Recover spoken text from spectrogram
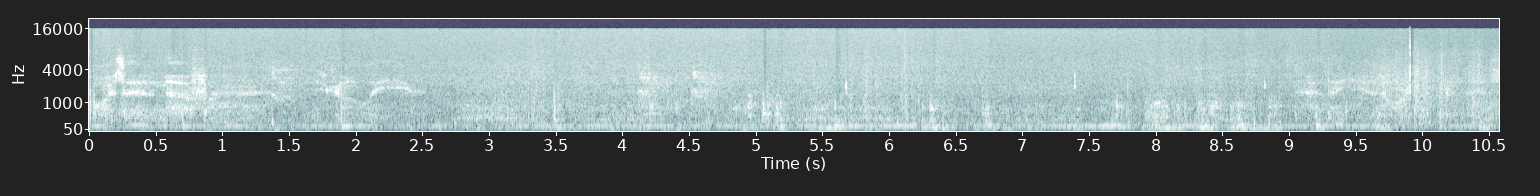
boy's had enough. He's gonna leave. I think he's working for this.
